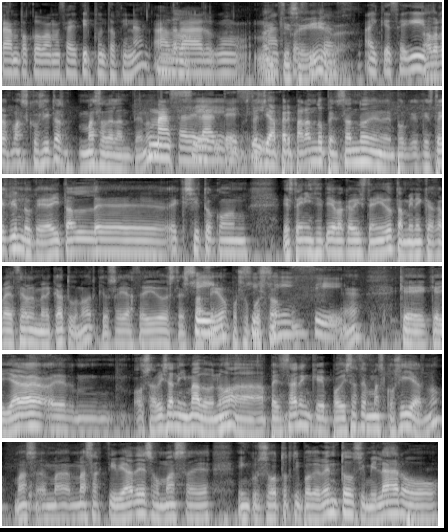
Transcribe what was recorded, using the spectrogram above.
tampoco vamos a decir punto final. Habrá algo más. Hay que seguir. Hay que seguir. Habrá más cositas más adelante, ¿no? Más adelante, sí. Entonces ya preparando, pensando en. Porque que estáis viendo que hay tal eh, éxito con esta iniciativa que habéis tenido, también hay que agradecer al Mercatu, ¿no? Que os haya cedido este espacio, por supuesto. Sí, ¿eh? que, que, ya eh, os habéis animado, ¿no? A pensar en que podéis hacer más cosillas, ¿no? Más, más, actividades o más. incluso otro tipo de evento similar o.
